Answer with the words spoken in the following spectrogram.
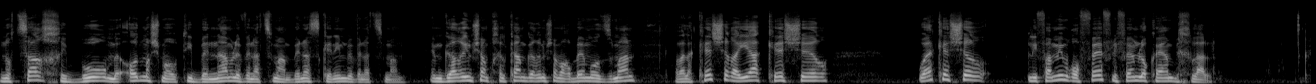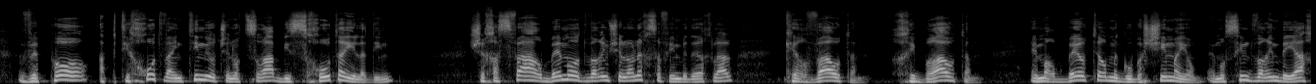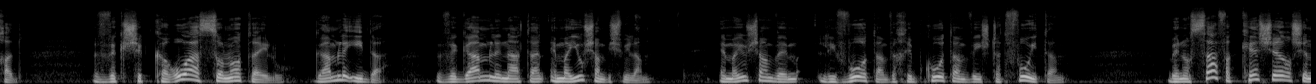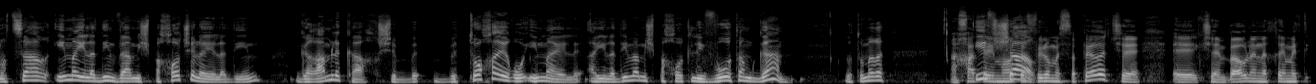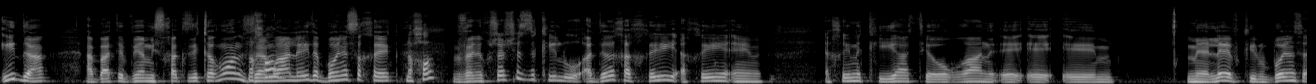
נוצר חיבור מאוד משמעותי בינם לבין עצמם, בין הזקנים לבין עצמם. הם גרים שם, חלקם גרים שם הרבה מאוד זמן, אבל הקשר היה קשר, הוא היה קשר לפעמים רופף, לפעמים לא קיים בכלל. ופה הפתיחות והאינטימיות שנוצרה בזכות הילדים, שחשפה הרבה מאוד דברים שלא נחשפים בדרך כלל, קרבה אותם, חיברה אותם. הם הרבה יותר מגובשים היום, הם עושים דברים ביחד. וכשקרו האסונות האלו, גם לעידה וגם לנתן, הם היו שם בשבילם. הם היו שם והם ליוו אותם וחיבקו אותם והשתתפו איתם. בנוסף, הקשר שנוצר עם הילדים והמשפחות של הילדים גרם לכך שבתוך האירועים האלה, הילדים והמשפחות ליוו אותם גם. זאת אומרת, אחת אי האמהות. אפילו מספרת שכשהם באו לנחם את עידה, הבת הביאה משחק זיכרון, נכון. ואמרה לעידה בואי נשחק. נכון. ואני חושב שזה כאילו הדרך הכי, הכי, אה, הכי נקייה, טהורה, אה, אה, אה, מהלב, כאילו בואי נס...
